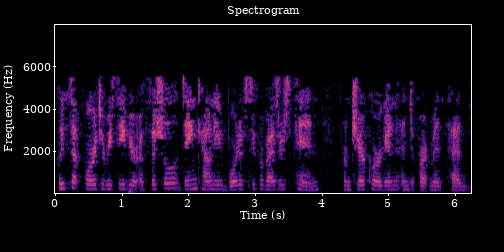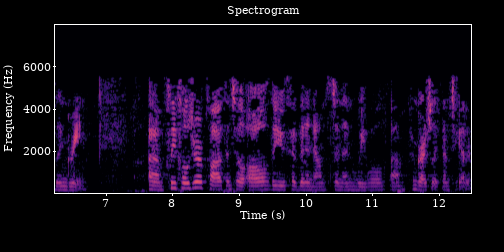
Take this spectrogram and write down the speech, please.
please step forward to receive your official Dane County Board of Supervisors pin from Chair Corrigan and Department Head Lynn Green. Um, please hold your applause until all the youth have been announced, and then we will um, congratulate them together.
